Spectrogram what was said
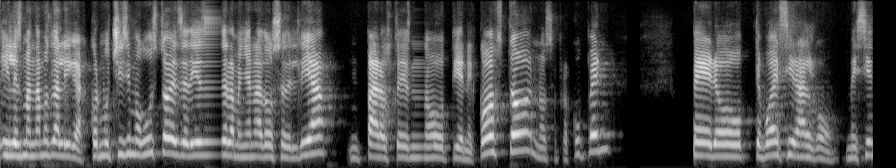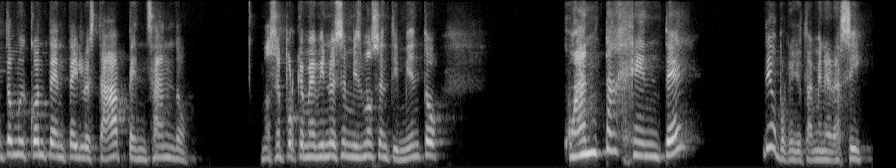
y les mandamos la liga. Con muchísimo gusto, desde 10 de la mañana a 12 del día. Para ustedes no tiene costo, no se preocupen. Pero te voy a decir algo, me siento muy contenta y lo estaba pensando. No sé por qué me vino ese mismo sentimiento. ¿Cuánta gente, digo porque yo también era así,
